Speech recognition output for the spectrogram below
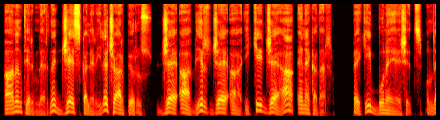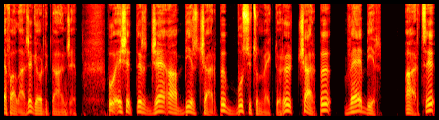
A'nın terimlerini c skaleriyle çarpıyoruz. ca1, ca2, ca n'e kadar. Peki bu neye eşit? Bunu defalarca gördük daha önce. Bu eşittir ca1 çarpı bu sütun vektörü çarpı v1 artı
